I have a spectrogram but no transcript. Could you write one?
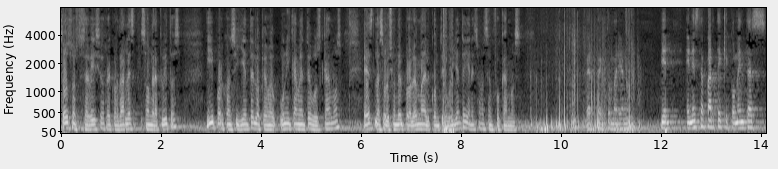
Todos nuestros servicios, recordarles, son gratuitos y por consiguiente lo que únicamente buscamos es la solución del problema del contribuyente y en eso nos enfocamos. Perfecto, Mariano. Bien, en esta parte que comentas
